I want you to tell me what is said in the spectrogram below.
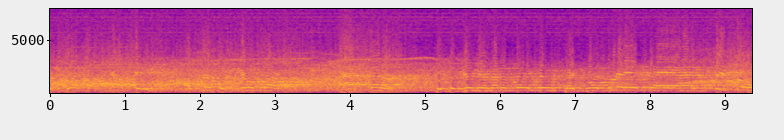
coach Bonkowski, assistant Joe Farrell, center, he's a junior, number 42, six foot three, Dan Seigle.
